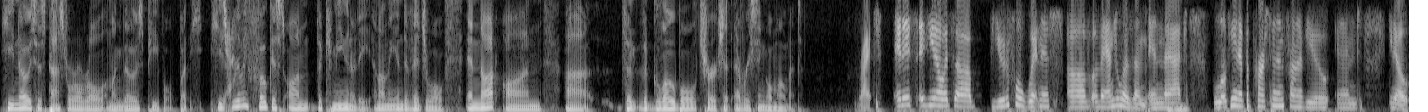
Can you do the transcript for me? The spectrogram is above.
he knows his pastoral role among those people. But he, he's yeah. really focused on the community and on the individual and not on uh, the the global church at every single moment. Right, and it's you know it's a beautiful witness of evangelism in that mm-hmm. looking at the person in front of you and you know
